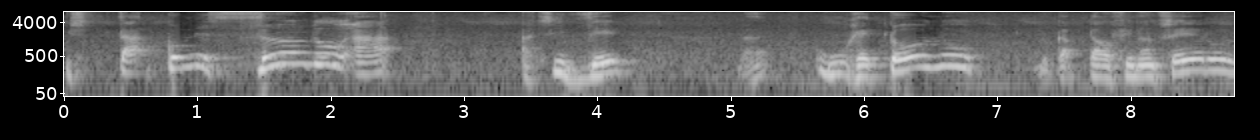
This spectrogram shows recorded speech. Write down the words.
Está começando a, a se ver né, um retorno do capital financeiro,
